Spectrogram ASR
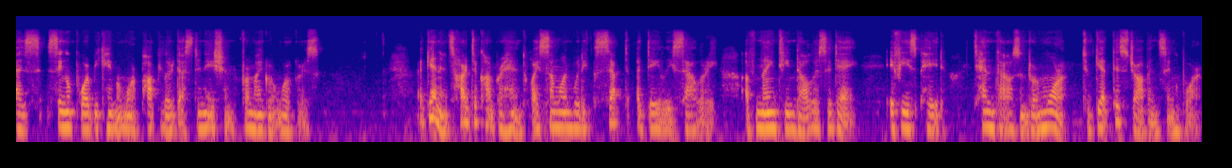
as Singapore became a more popular destination for migrant workers. Again, it's hard to comprehend why someone would accept a daily salary of $19 a day if he's paid 10,000 or more to get this job in Singapore.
